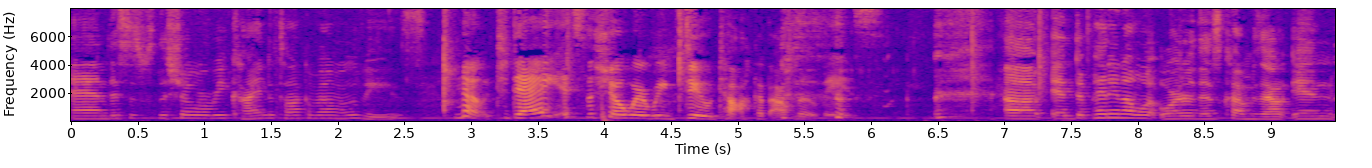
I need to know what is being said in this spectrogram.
and this is the show where we kind of talk about movies. No, today it's the show where we do talk about movies. Um, and depending on what order this comes out in,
